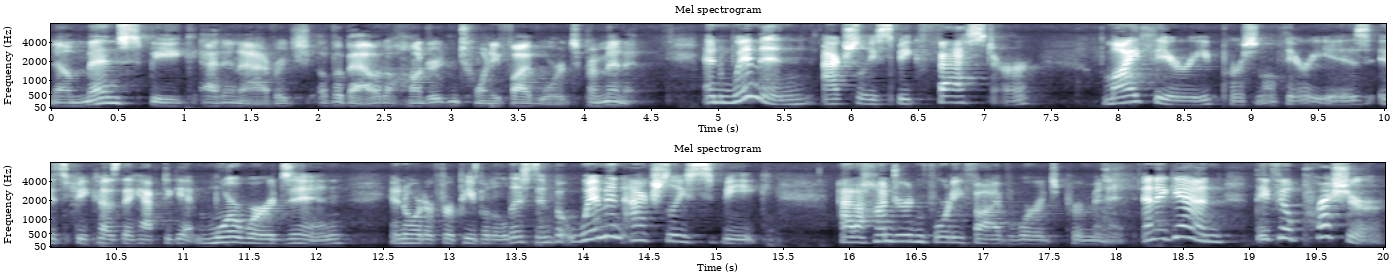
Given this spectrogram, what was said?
Now, men speak at an average of about 125 words per minute. And women actually speak faster. My theory, personal theory, is it's because they have to get more words in in order for people to listen. But women actually speak at 145 words per minute. And again, they feel pressure.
